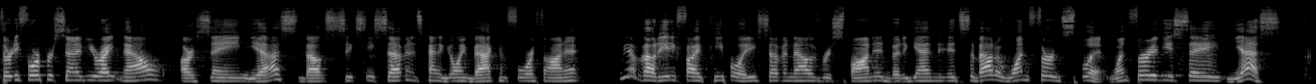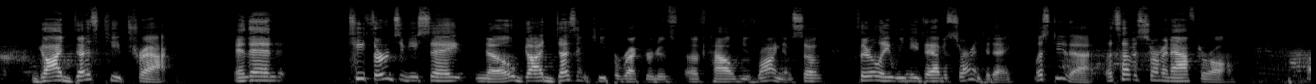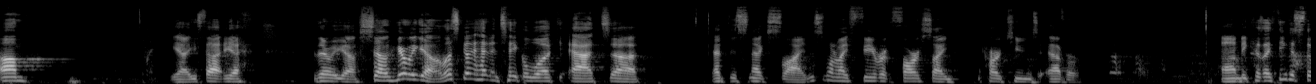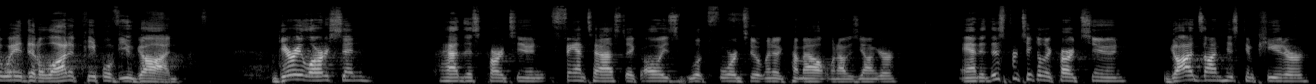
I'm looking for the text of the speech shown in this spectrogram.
34% of you right now are saying yes. About 67. It's kind of going back and forth on it. We have about 85 people, 87 now have responded, but again, it's about a one third split. One third of you say, yes, God does keep track. And then two thirds of you say, no, God doesn't keep a record of, of how he's wronged them. So clearly, we need to have a sermon today. Let's do that. Let's have a sermon after all. Um, yeah, you thought, yeah. There we go. So here we go. Let's go ahead and take a look at, uh, at this next slide. This is one of my favorite Far Side cartoons ever. Um, because I think it's the way that a lot of people view God. Gary Larson had this cartoon, fantastic. Always looked forward to it when it would come out when I was younger. And in this particular cartoon, God's on his computer.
